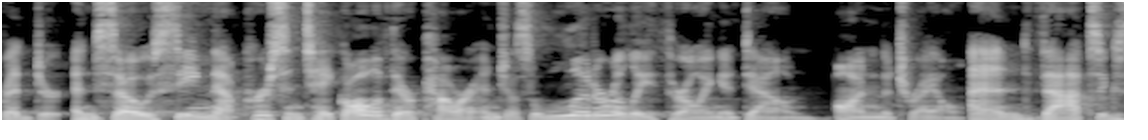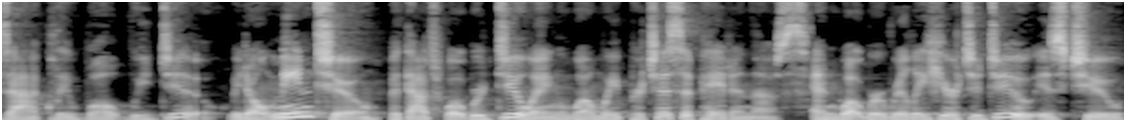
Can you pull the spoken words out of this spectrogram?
red dirt. And so seeing that person take all of their power and just literally throwing it down on the trail. And that's exactly what we do. We don't mean to, but that's what we're doing when we participate in this. And what we're really here to do is to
